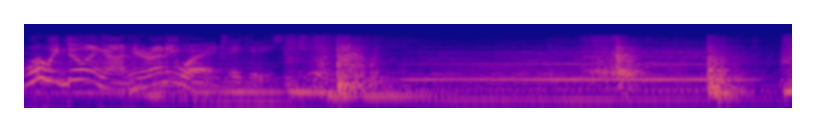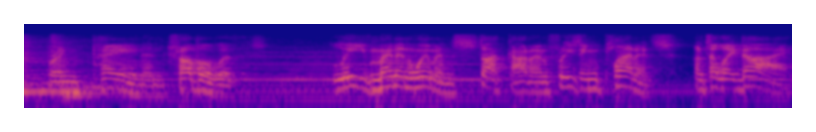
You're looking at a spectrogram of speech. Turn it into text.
What are we doing out here anyway? Take it easy, Joe. Bring pain and trouble with us. Leave men and women stuck out on freezing planets until they die.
